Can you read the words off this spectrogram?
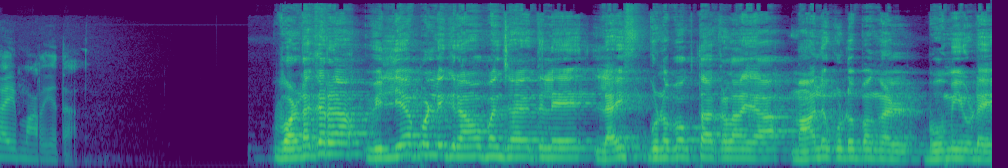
കൈമാറിയത്. വടകര വില്യാപ്പള്ളി ഗ്രാമപഞ്ചായത്തിലെ ലൈഫ് ഗുണഭോക്താക്കളായ നാല് കുടുംബങ്ങൾ ഭൂമിയുടെ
